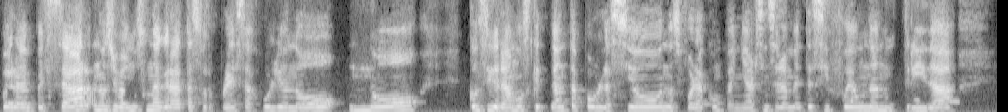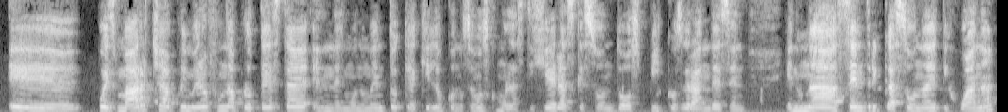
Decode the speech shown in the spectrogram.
para empezar, nos llevamos una grata sorpresa, Julio. No, no consideramos que tanta población nos fuera a acompañar, sinceramente sí fue una nutrida eh, pues marcha. Primero fue una protesta en el monumento que aquí lo conocemos como Las Tijeras, que son dos picos grandes en, en una céntrica zona de Tijuana.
